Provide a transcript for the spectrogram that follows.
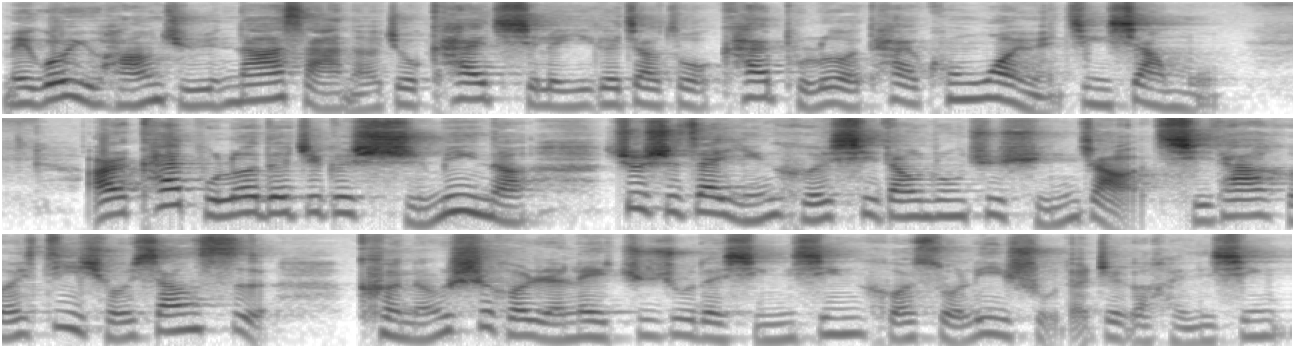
美国宇航局 NASA 呢就开启了一个叫做开普勒太空望远镜项目。而开普勒的这个使命呢，就是在银河系当中去寻找其他和地球相似、可能适合人类居住的行星和所隶属的这个恒星。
